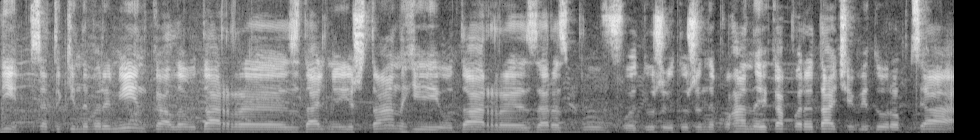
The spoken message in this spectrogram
Ні, все-таки не Веремінка, але удар е, з дальньої штанги. Удар е, зараз був дуже дуже непоганий. Яка передача від Оробця?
